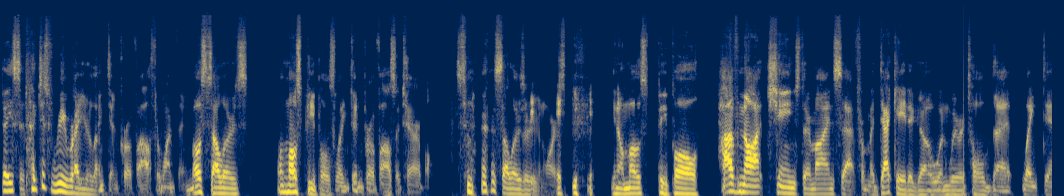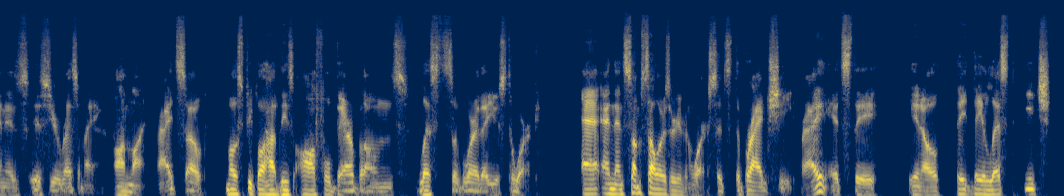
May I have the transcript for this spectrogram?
basic like just rewrite your linkedin profile for one thing. Most sellers well most people's linkedin profiles are terrible sellers are even worse. you know, most people have not changed their mindset from a decade ago when we were told that LinkedIn is is your resume online, right? So most people have these awful bare bones lists of where they used to work. And, and then some sellers are even worse. It's the brag sheet, right? It's the, you know, they they list each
